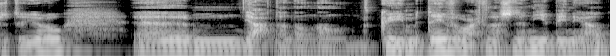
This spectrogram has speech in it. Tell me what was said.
150.000 euro. Um, ja, dan, dan, dan kun je meteen verwachten dat ze er niet op ingaan.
